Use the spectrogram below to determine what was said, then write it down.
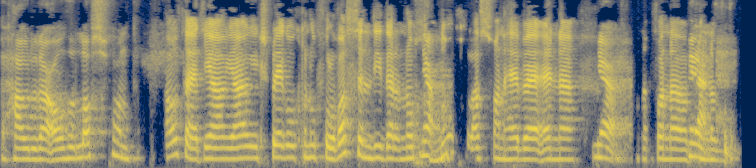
houden daar altijd last van. Altijd, ja. ja ik spreek ook genoeg volwassenen die daar nog, ja. nog last van hebben. En, uh, ja. van, uh, ja. van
